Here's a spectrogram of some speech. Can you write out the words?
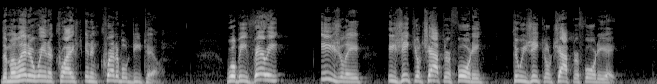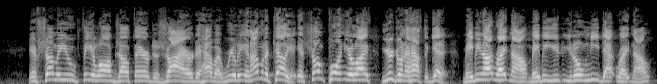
the millennial reign of Christ in incredible detail, will be very easily Ezekiel chapter 40 through Ezekiel chapter 48. If some of you theologues out there desire to have a really, and I'm going to tell you, at some point in your life, you're going to have to get it. Maybe not right now. Maybe you, you don't need that right now.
